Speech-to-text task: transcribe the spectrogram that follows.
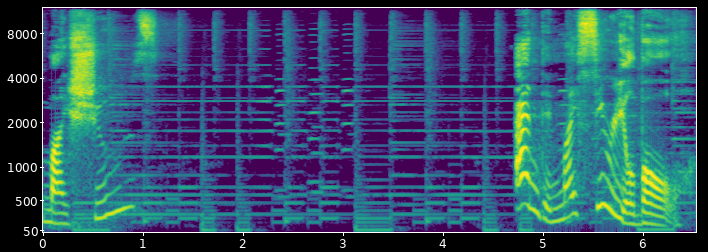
my shoes, and in my cereal bowl.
